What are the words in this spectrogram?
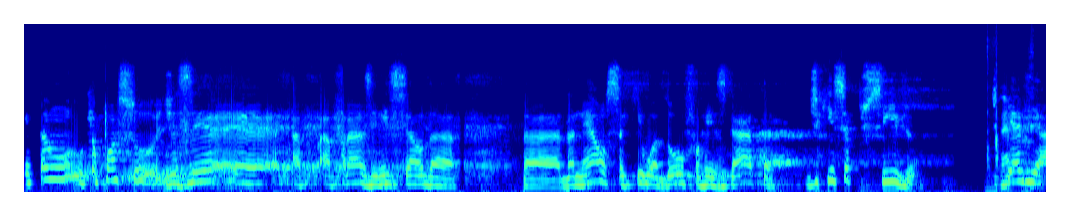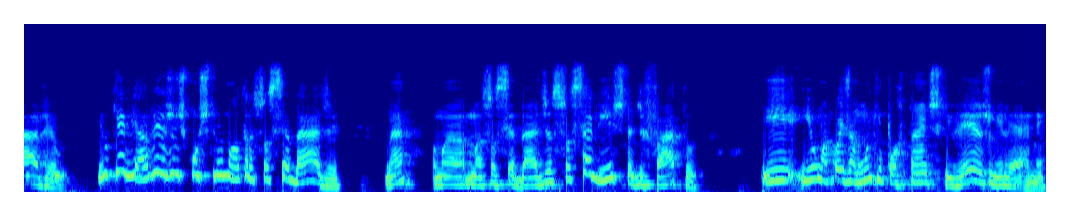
Então, o que eu posso dizer é a, a frase inicial da, da, da Nelsa, que o Adolfo resgata, de que isso é possível, de que é viável. E o que é viável é a gente construir uma outra sociedade, né? uma, uma sociedade socialista, de fato. E, e uma coisa muito importante que vejo, Guilherme,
